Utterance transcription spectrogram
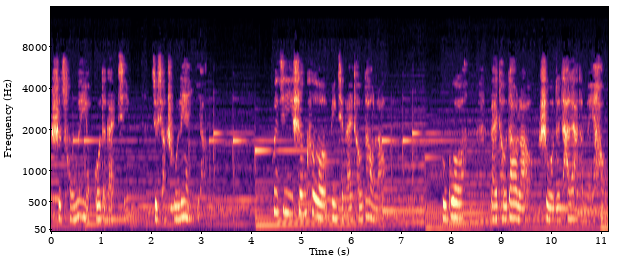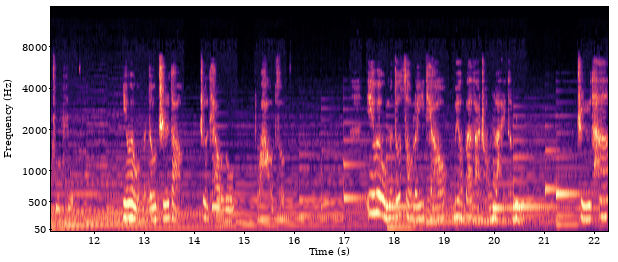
是从未有过的感情，就像初恋一样，会记忆深刻并且白头到老。不过，白头到老是我对他俩的美好祝福，因为我们都知道这条路不好走。因为我们都走了一条没有办法重来的路。至于他，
